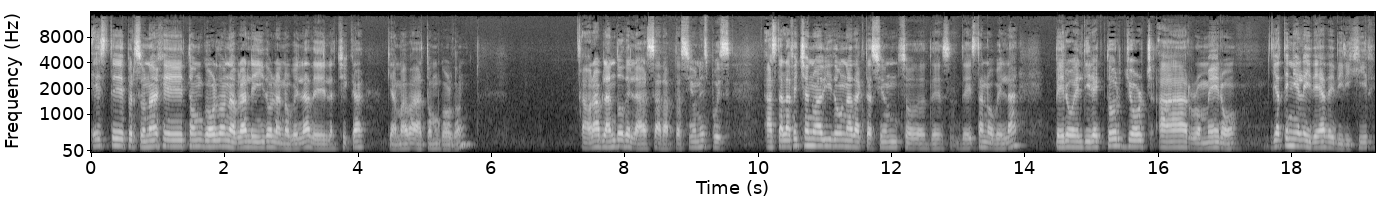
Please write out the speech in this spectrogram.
este personaje, Tom Gordon, habrá leído la novela de la chica que amaba a Tom Gordon. Ahora hablando de las adaptaciones, pues hasta la fecha no ha habido una adaptación de, esta novela, pero el director George A. Romero ya tenía la idea de dirigir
